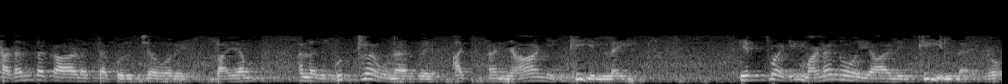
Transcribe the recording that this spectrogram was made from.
கடந்த காலத்தை குறிச்ச ஒரு பயம் அல்லது குற்ற உணர்வு ஞானிக்கு இல்லை. எப்படி மனநோயாளிக்கு இல்லையோ?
